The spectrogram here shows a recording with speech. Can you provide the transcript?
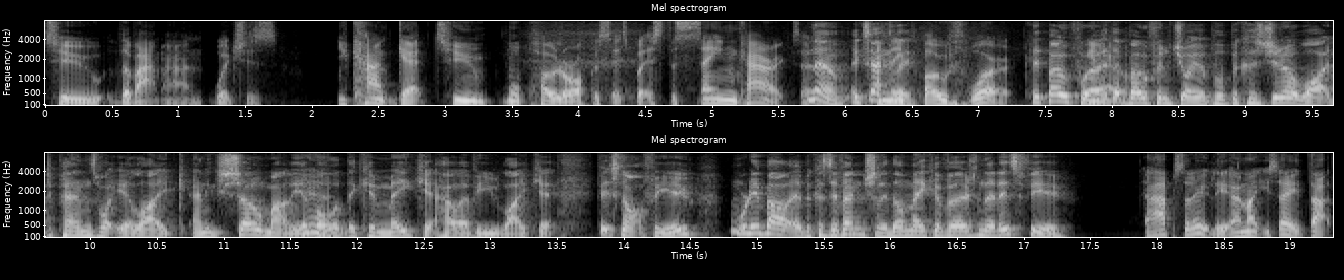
to the Batman, which is you can't get two more polar opposites, but it's the same character. no exactly. and they both work. They both work. you They're both enjoyable because do you know what? It depends what you like, and he's so malleable Yeah. that they can make it however you like it. If it's not for you, worry about it because eventually they'll make a version that is for you. Absolutely, and like you say, that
